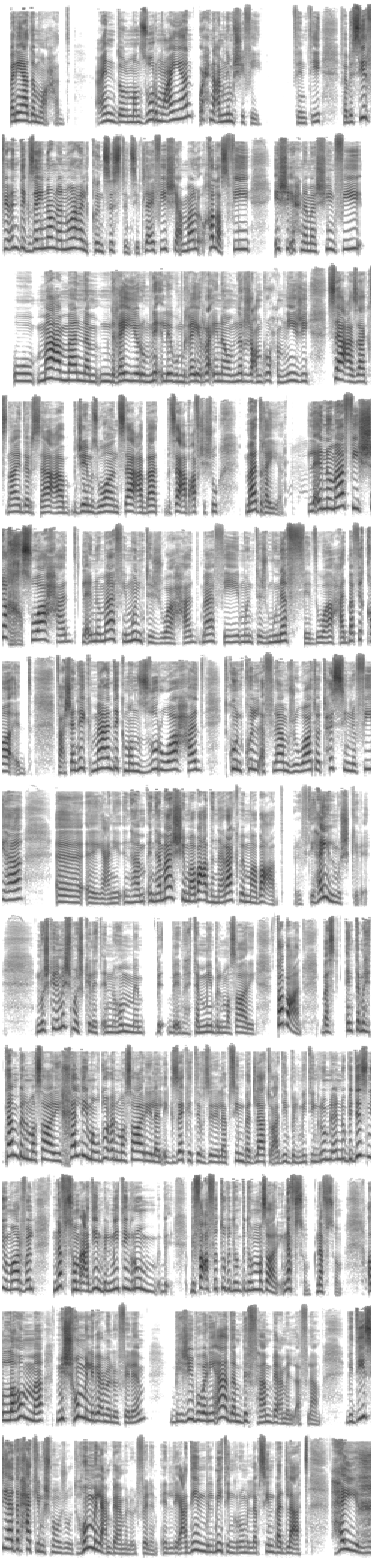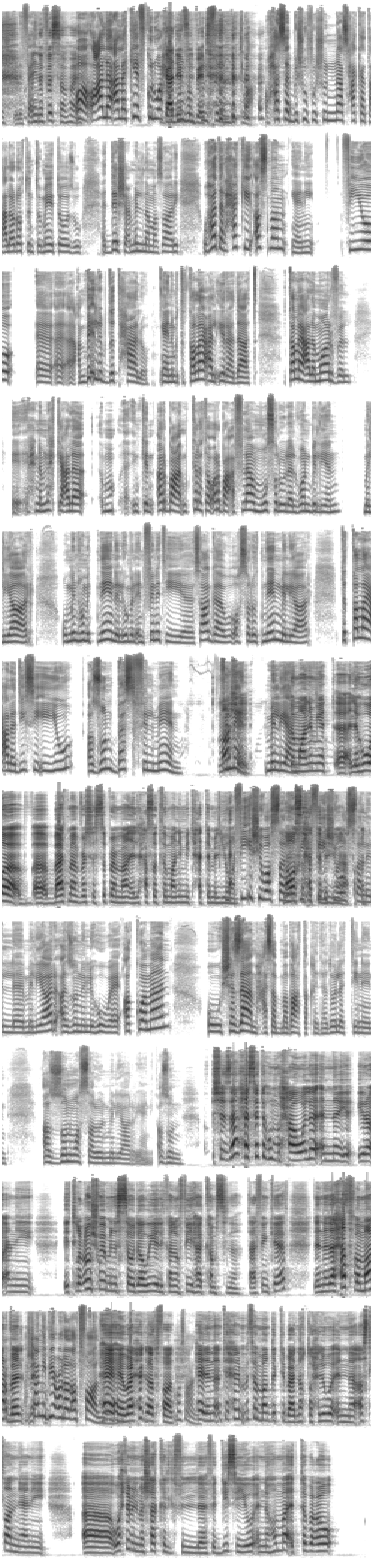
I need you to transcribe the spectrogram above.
بني آدم واحد. عنده منظور معين وإحنا عم نمشي فيه. فهمتي؟ فبصير في عندك زي نوع من أنواع ال consistency بتلاقي في شيء عماله خلص في إشي إحنا ماشيين فيه وما عمالنا بنغير وبنقلب وبنغير رأينا وبنرجع بنروح وبنيجي ساعة زاك سنايدر ساعة جيمس وان ساعة بات ساعة بعرفش شو ما تغير. لأنه ما في شخص واحد لأنه ما في منتج واحد ما في منتج منفذ واحد ما في قائد. فعشان هيك ما عندك منظور واحد تكون كل الأفلام جواته تحسي إنه فيها يعني انها انها ماشية مع بعض انها راكبة مع بعض عرفتي؟ هي المشكلة. المشكلة مش مشكلة إنه هم مهتمين بالمصاري. طبعا بس أنت مهتم بالمصاري خلي موضوع المصاري لل executives اللي لابسين بدلات وقاعدين بال meeting room لأنه بديزني ومارفل نفسهم قاعدين بال meeting room بفعفطوا بدهم بدهم مصاري. نفسهم نفسهم. اللهم مش هم اللي بيعملوا الفيلم. بيجيبوا بني آدم بفهم بيعمل الأفلام. ب DC هذا الحكي مش موجود هم اللي عم بيعملوا الفيلم اللي قاعدين بال meeting room اللي لابسين بدلات. هي المشكلة. فإن نفسهم هاي. آه وعلى على كيف كل واحد قاعدين في منهم كل البيت. فيلم بيطلع. وحسب بيشوفوا شو الناس حكت على Rotten Tomatoes وقديش عملنا مصاري. وهذا الحكي أصلا يعني فيه آه، آه، عم بقلب ضد حاله. يعني بتطلع على الإيرادات طلع على مارفل آه، إحنا بنحكي على يمكن أربع ثلاثة أو أربع أفلام وصلوا لل1 بليون مليار ومنهم اثنين اللي هم ال Infinity Saga وصلوا 2 مليار. بتطلع على DCEU أظن بس فيلمين. ماشي. مليار. 800 آه، اللي هو Batman versus Superman اللي حصل 800 حتى مليون. لا في إشي وصل ما وصل حتى في مليون وصل أعتقد. المليار أظن اللي هو Aquaman و Shazam حسب ما بعتقد. هدول الاثنين أظن وصلوا المليار يعني أظن. Shazam حسيته محاولة إنه يعني يطلعوا شوي من السوداوية اللي كانوا فيها كم سنة تعرفين كيف؟ لأن لاحظت في مارفل عشان يبيعوا للأطفال هي هي ولا حق الأطفال. هي لأن أنت حل... مثل ما قلتي بعد نقطة حلوة إن أصلا يعني آه واحدة من المشاكل في ال... في ال DCU إن هم اتبعوا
